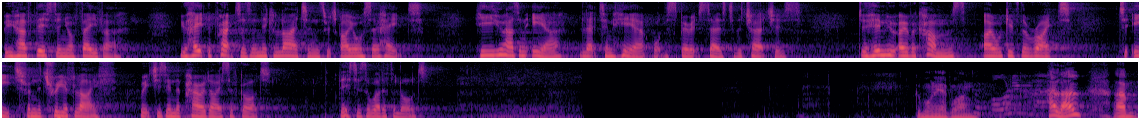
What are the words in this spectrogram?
But you have this in your favor. You hate the practice of Nicolaitans, which I also hate. He who has an ear, let him hear what the Spirit says to the churches. To him who overcomes, I will give the right to eat from the tree of life, which is in the paradise of God. This is the word of the Lord. Good morning, everyone. Good morning, Hello. Um,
